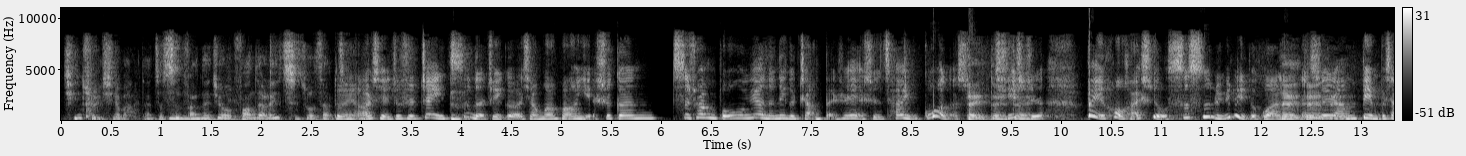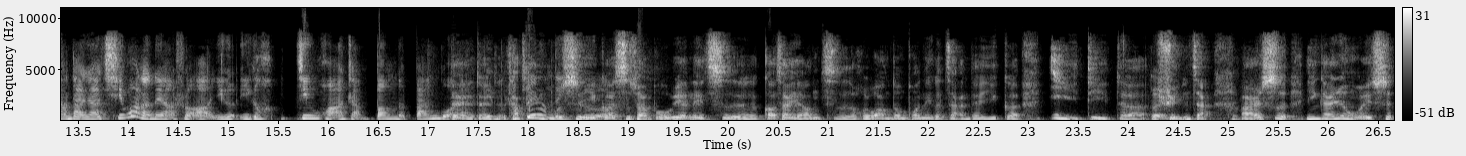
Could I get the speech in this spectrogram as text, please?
清楚一些吧。但这次反正就放在了一起做展。对，而且就是这一次的这个相关方也是跟四川博物院的那个展本身也是参与过的，所以其实背后还是有丝丝缕缕的关联的。虽然并不像大家期望的那样说啊，一个一个精华展帮的搬过来，对对，它并不是一个四川博物院那。次高山洋子回望东坡那个展的一个异地的巡展，而是应该认为是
